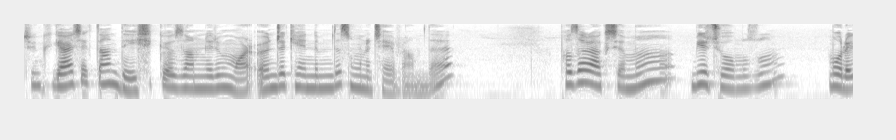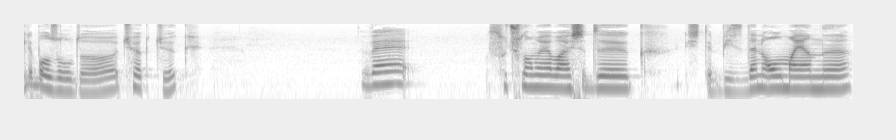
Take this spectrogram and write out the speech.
Çünkü gerçekten değişik gözlemlerim var. Önce kendimde sonra çevremde. Pazar akşamı birçoğumuzun morali bozuldu, çöktük ve suçlamaya başladık. İşte bizden olmayanı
